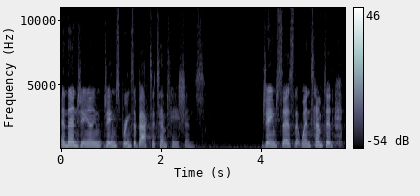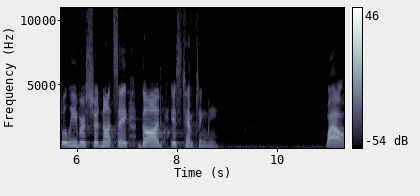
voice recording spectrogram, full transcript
And then James brings it back to temptations. James says that when tempted, believers should not say, God is tempting me. Wow,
